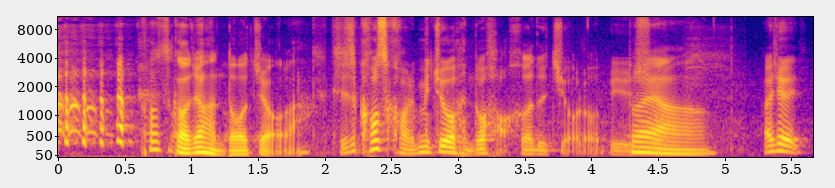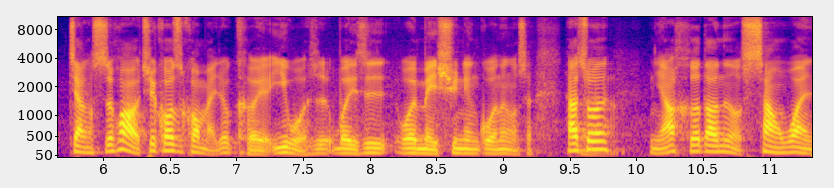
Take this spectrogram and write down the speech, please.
Costco 就很多酒了。其实 Costco 里面就有很多好喝的酒了，比如说。对啊。而且讲实话，我去 Costco 买就可以。一我是我也是我也没训练过那种事。他说你要喝到那种上万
